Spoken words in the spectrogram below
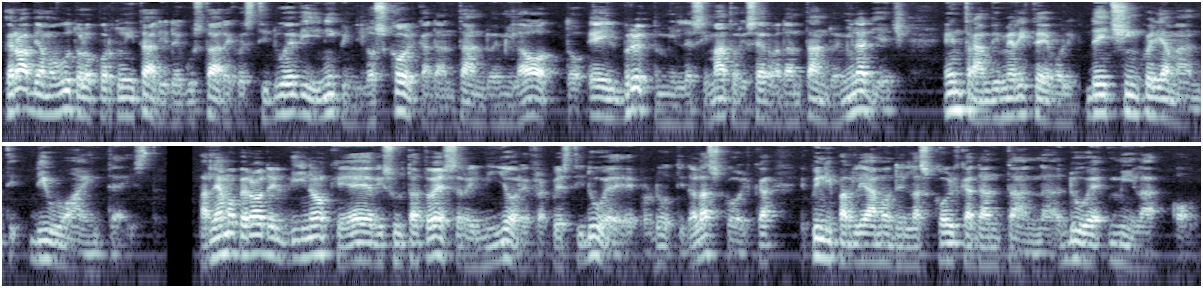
Però abbiamo avuto l'opportunità di degustare questi due vini, quindi lo Skolka Dantan 2008 e il Brut millesimato riserva Dantan 2010, entrambi meritevoli dei cinque diamanti di Wine Taste. Parliamo però del vino che è risultato essere il migliore fra questi due prodotti dalla Scolca e quindi parliamo della Scolca Dantan 2008.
